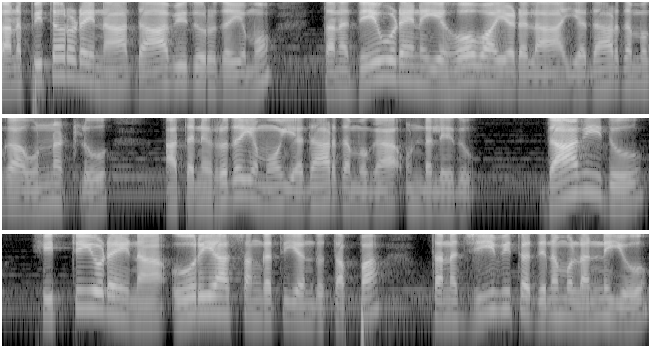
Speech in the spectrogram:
తన పితరుడైన దావీదు హృదయము తన దేవుడైన యహోవా ఎడల యథార్థముగా ఉన్నట్లు అతని హృదయము యథార్థముగా ఉండలేదు. దావీదు హిత్తియుడైన ఊరియా సంగతి యందు తప్ప తన జీవిత దినములన్నీయు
